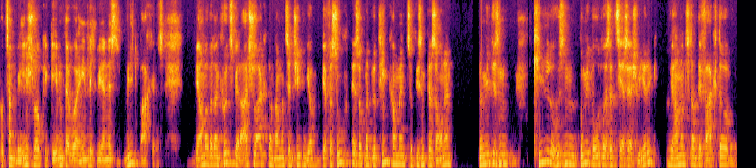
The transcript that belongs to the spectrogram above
hat es einen Wellenschlag gegeben, der war ähnlich wie eines Wildbaches. Wir haben aber dann kurz beratschlagt und haben uns entschieden, ja, wir versuchen es, ob wir dorthin kommen zu diesen Personen. Nur mit diesem kiellosen Gummiboot war es jetzt sehr, sehr schwierig. Wir haben uns dann de facto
